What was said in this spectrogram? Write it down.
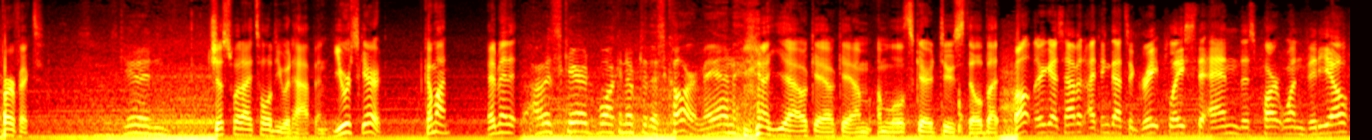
Perfect. It's good. Just what I told you would happen. You were scared. Come on, admit it. I was scared walking up to this car, man. yeah, okay, okay. I'm, I'm a little scared too still, but well, there you guys have it. I think that's a great place to end this part one video.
